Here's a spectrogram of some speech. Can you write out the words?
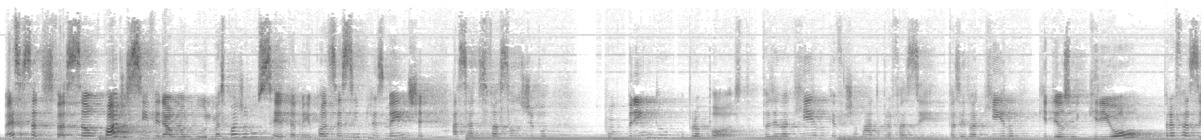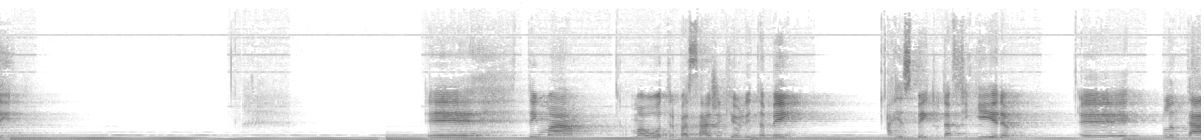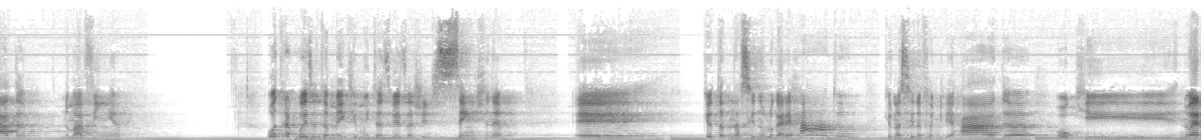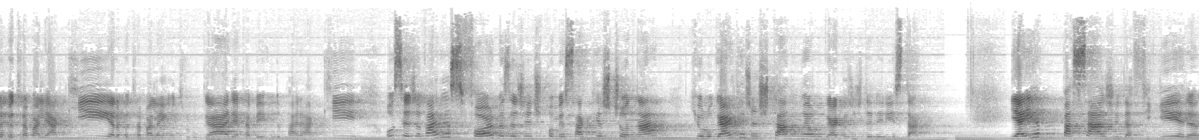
Essa satisfação pode sim virar um orgulho, mas pode não ser também. Pode ser simplesmente a satisfação do tipo cumprindo propósito, fazendo aquilo que eu fui chamado para fazer, fazendo aquilo que Deus me criou para fazer. É, tem uma, uma outra passagem que eu li também a respeito da figueira é, plantada numa vinha. Outra coisa também que muitas vezes a gente sente, né? é, que eu nasci no lugar errado, que eu nasci na família errada, ou que não era para eu trabalhar aqui, era para eu trabalhar em outro lugar e acabei vindo parar aqui. Ou seja, várias formas a gente começar a questionar que o lugar que a gente está não é o lugar que a gente deveria estar. E aí a passagem da figueira,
